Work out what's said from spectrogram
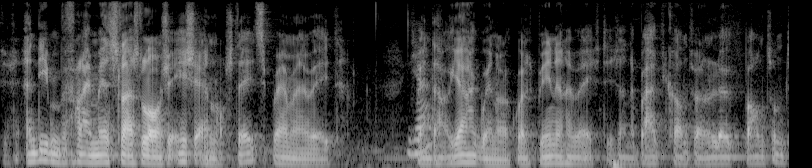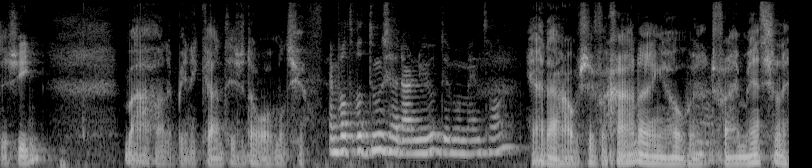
dus, en die vrijmetselaarsloge is er nog steeds, bij mijn weten. Ik Ja? ben daar, ja, ik ben er ook wel eens binnen geweest. Het is aan de buitenkant wel een leuk pand om te zien. Maar aan de binnenkant is het een rommeltje. En wat, wat doen zij daar nu op dit moment dan? Ja, daar houden ze vergaderingen over, het vrijmetselen.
